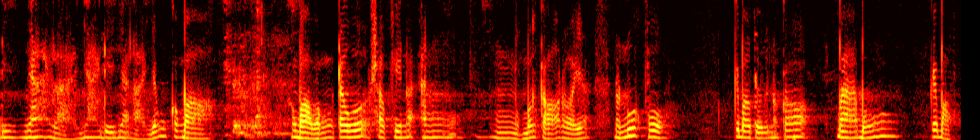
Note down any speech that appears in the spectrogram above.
đi nhai lại nhai đi nhai lại giống con bò. Con bò và con trâu sau khi nó ăn một mớ cỏ rồi nó nuốt vô. Cái bao tử nó có ba bốn cái bọc.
